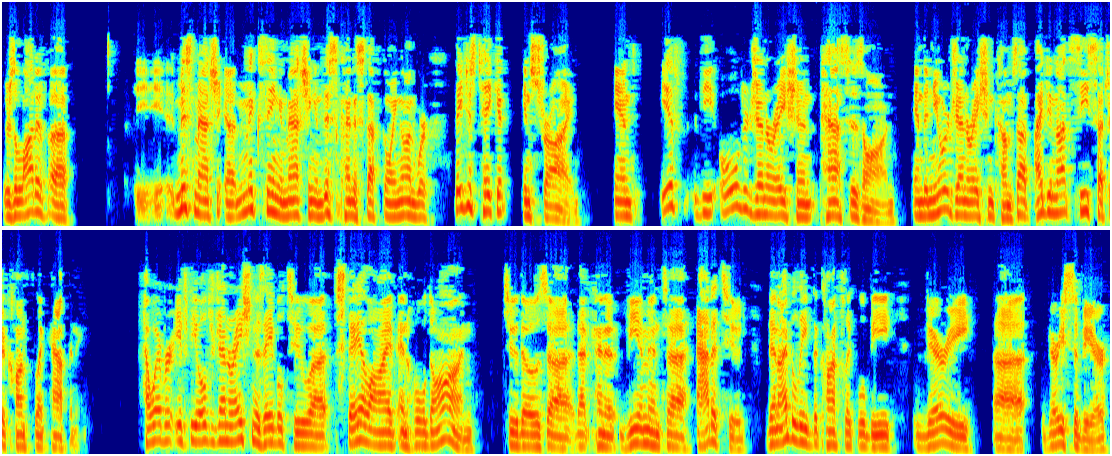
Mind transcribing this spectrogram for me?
there's a lot of uh, mismatch, uh, mixing and matching, and this kind of stuff going on where they just take it in stride. And if the older generation passes on and the newer generation comes up, I do not see such a conflict happening. However, if the older generation is able to uh, stay alive and hold on to those uh, that kind of vehement uh, attitude, then I believe the conflict will be very uh, very severe,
